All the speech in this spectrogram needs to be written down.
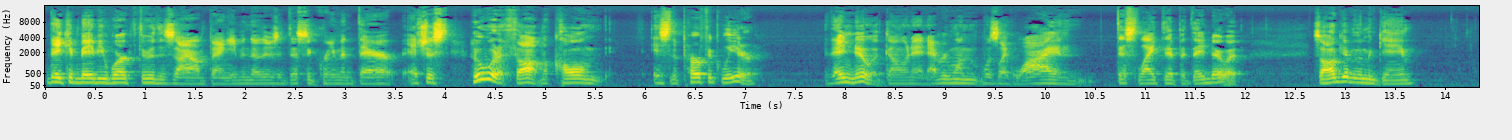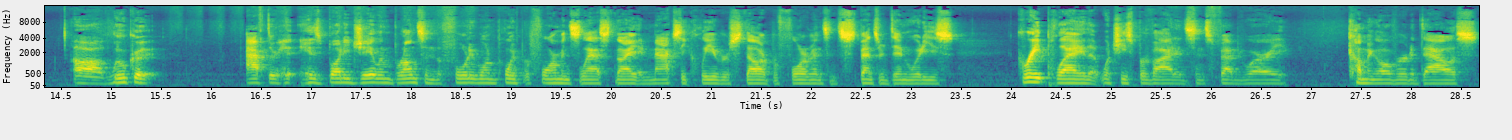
They could maybe work through the Zion thing, even though there's a disagreement there. It's just who would have thought McCollum is the perfect leader? They knew it going in. Everyone was like, "Why?" and disliked it, but they knew it. So I'll give them a game. Uh, Luka after his buddy Jalen Brunson, the 41 point performance last night, and Maxi Kleber's stellar performance, and Spencer Dinwiddie's great play that which he's provided since February, coming over to Dallas.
